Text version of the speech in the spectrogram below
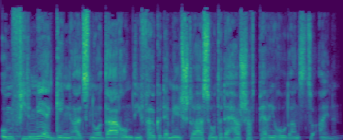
um viel mehr ging als nur darum, die Völker der Milchstraße unter der Herrschaft Perirodans zu einen.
